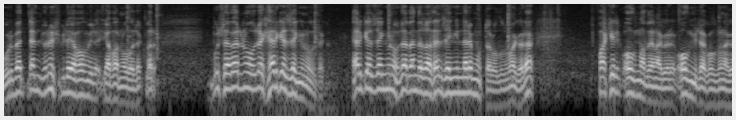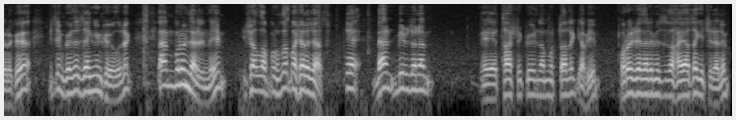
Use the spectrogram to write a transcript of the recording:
gurbetten dönüş bile yapan, yapan olacaklar. Bu sefer ne olacak? Herkes zengin olacak. Herkes zengin olacak. Ben de zaten zenginlerin muhtar olduğuma göre fakir olmadığına göre, olmayacak olduğuna göre köye bizim köyde zengin köy olacak. Ben bunun derdindeyim. İnşallah bunu da başaracağız. E, ben bir dönem e, Taşlık köyünde muhtarlık yapayım. Projelerimizi de hayata geçirelim.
